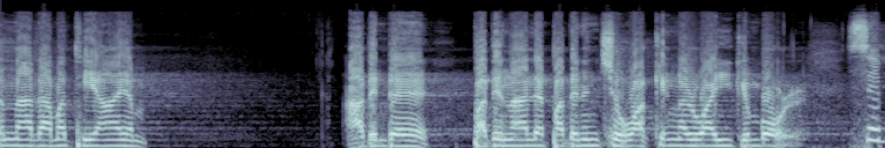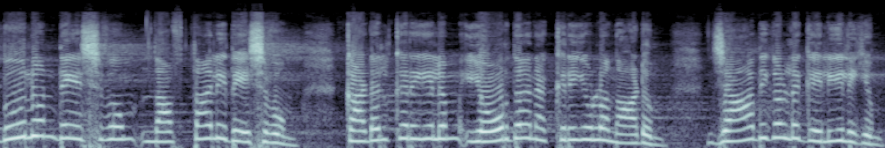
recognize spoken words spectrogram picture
നാലാം അധ്യായം അതിന്റെ പതിനാല് പതിനഞ്ച് വാക്യങ്ങൾ വായിക്കുമ്പോൾ സെബൂലൂൻ ദേശവും നഫ്താലി ദേശവും കടൽക്കരയിലും യോർദാൻ അക്കരയുള്ള നാടും ജാതികളുടെ ഗലിയിലേക്കും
